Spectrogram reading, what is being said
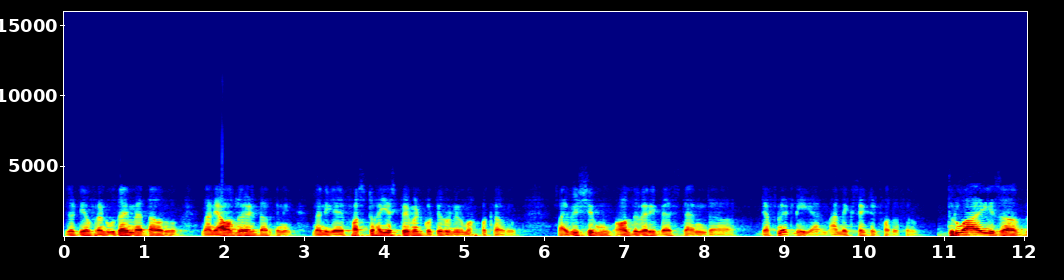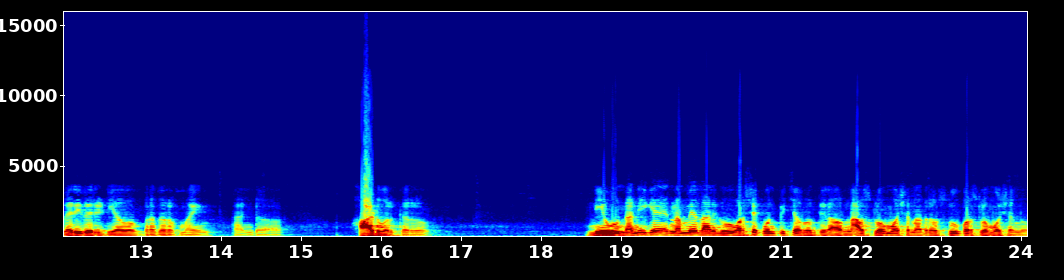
is a dear friend Uday Mehta ಅವರು, ನಾನು ಯಾವಾಗಲೂ ಹೇಳ್ತಾ ಇರ್ತೀನಿ, ನನಗೆ ಫಸ್ಟ್ ಹೈಯೆಸ್ಟ್ ಪೇಮೆಂಟ್ ಕೊಟ್ಟಿರೋ ನಿರ್ಮಾಪಕ ಅವರು. So I wish him all the very best and definitely I am excited for the film Dhruva is a very very dear brother of mind and hard worker ನೀವು ನನಗೆ ನಮ್ಮೆಲ್ಲರಿಗೂ ವರ್ಷಕ್ಕೆ ಒಂದು ಪಿಕ್ಚರ್ ಅಂತೀರ? ಅವ್ರು ನಾವು ಸ್ಲೋ ಮೋಷನ್ ಆದರೆ ಅವ್ರು ಸೂಪರ್ ಸ್ಲೋ ಮೋಷನ್ನು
